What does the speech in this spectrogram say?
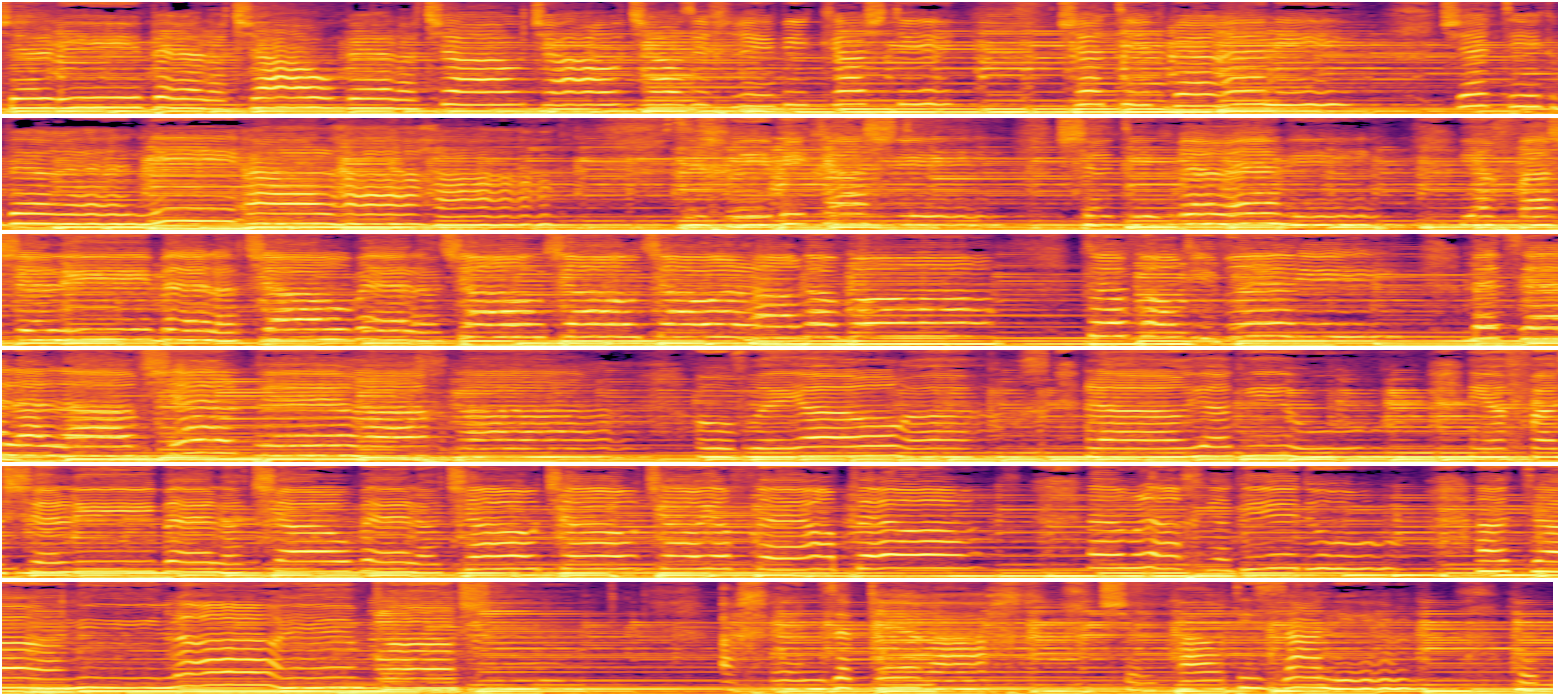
שלי, בלה צ'או, בלה צ'או, צ'או, צ'או, זכרי ביקשתי שתגברני. שתגברני על ההר. זכרי ביקשתי שתגברני, יפה שלי, בלה צ'או, בלה צ'או, צ'או, צ'או, בצל עליו של פרח בר. עוברי האורח להר יגיעו יפה שלי, בלה צ'או, בלה צ'או, צ'או, צ'או, יפה הפרח, הם לך יגידו, אתה אני להם פשוט. אכן זה פרח של פרטיזנים,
